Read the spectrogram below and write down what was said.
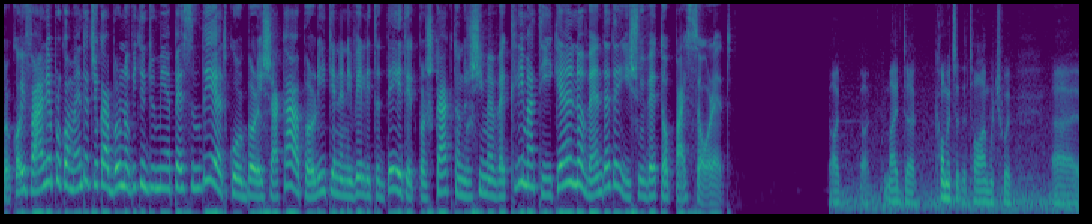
kërkoi falje për komentet që ka bërë në vitin dy mijë e pesëmbëdhjetë, kur bëri shaka për rritjen e nivelit të detit për shkak të ndryshimeve klimatike në vendet e ishujve të Paqësorit. I, I made uh, comments at the time which were, uh,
